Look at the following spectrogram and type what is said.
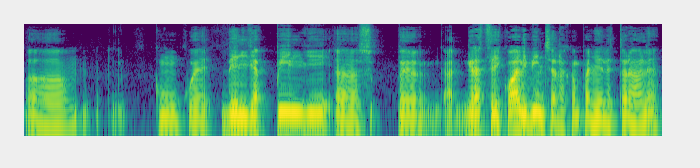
eh, comunque degli appigli eh, per, grazie ai quali vincere la campagna elettorale.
